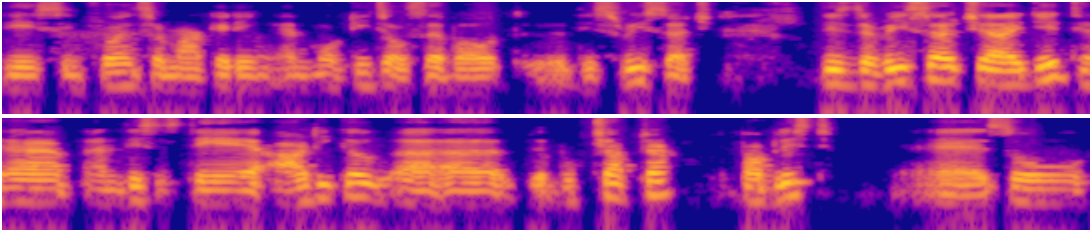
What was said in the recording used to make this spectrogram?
this influencer marketing and more details about uh, this research, this is the research I did, uh, and this is the article, uh, the book chapter published. so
